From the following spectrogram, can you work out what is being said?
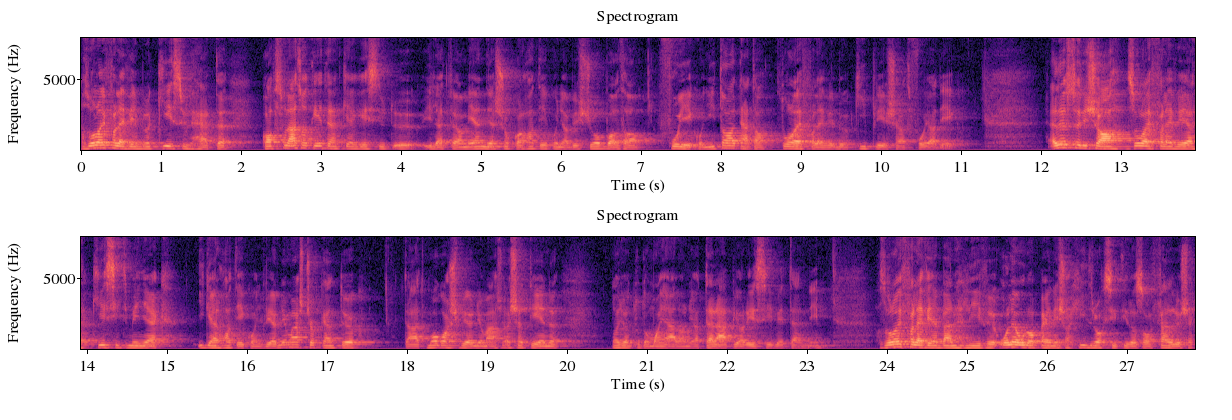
Az olajfalevélből készülhet kapszulázott étrendkiegészítő, illetve ami ennél sokkal hatékonyabb és jobb, az a folyékony ital, tehát az olajfalevélből kipréselt folyadék. Először is az olajfalevél készítmények igen hatékony vérnyomás csökkentők, tehát magas vérnyomás esetén nagyon tudom ajánlani a terápia részévé tenni. Az olajfalevélben lévő oleuropein és a hidroxitirozol felelősek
